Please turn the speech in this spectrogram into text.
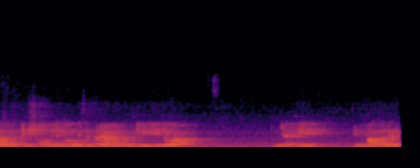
রাজনৈতিক সম্মিলিত অভিযাত্রায় আমাদেরকে এগিয়ে যাওয়ার দুনিয়াকে তিন বাঙালের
